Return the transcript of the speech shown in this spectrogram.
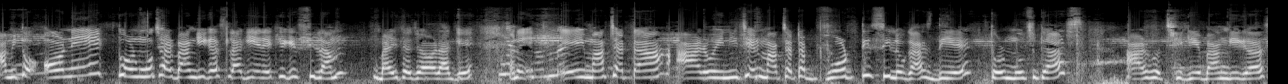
আমি তো অনেক তরমুজ আর বাঙ্গি গাছ লাগিয়ে রেখে গেছিলাম বাড়িতে যাওয়ার আগে। মানে এই মাচাটা আর ওই নিচের মাচাটা ভর্তি ছিল গাছ দিয়ে, তরমুজ গাছ। আর হচ্ছে গিয়ে বাঙ্গি গাছ।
